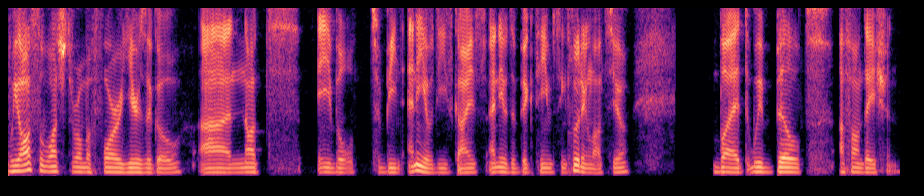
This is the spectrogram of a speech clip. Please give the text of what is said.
we also watched Roma four years ago, uh, not able to beat any of these guys, any of the big teams, including Lazio. But we built a foundation.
